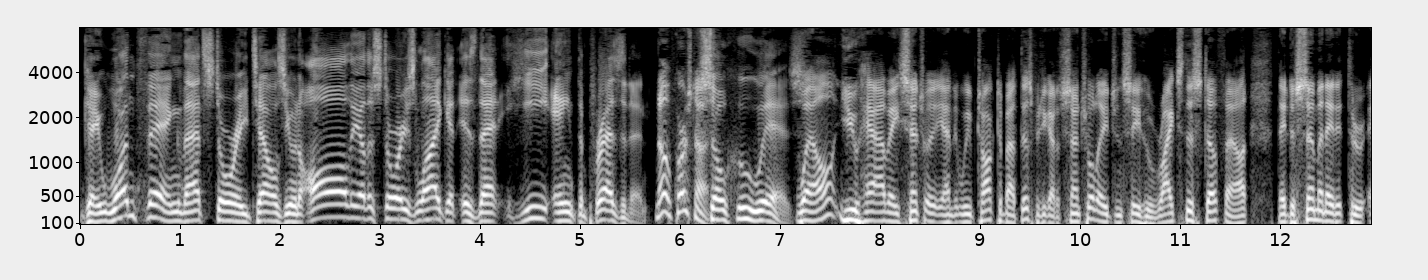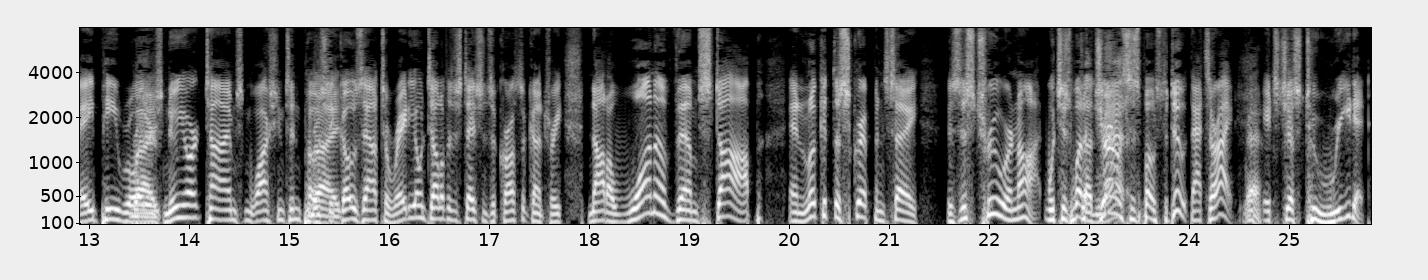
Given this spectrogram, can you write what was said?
okay, one thing that story tells you, and all the other stories like it, is that he ain't the president. no, of course not. So who is? Well, you have a central, and we've talked about this, but you got a central agency who writes this stuff out. They disseminate it through AP, Reuters, Right. New York Times, Washington Post. Right. It goes out to radio and television stations across the country. Not a one of them stop and look at the script and say, "Is this true or not?" Which is what Doesn't a journalist matter. is supposed to do. That's all right. Yeah. It's just to read it.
